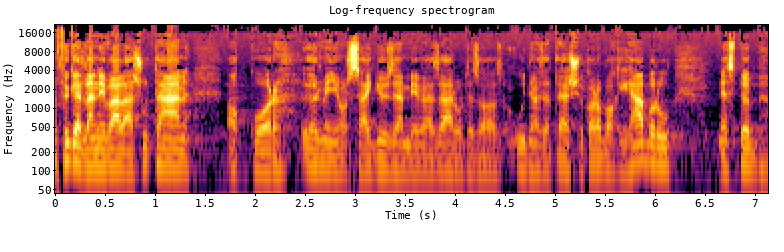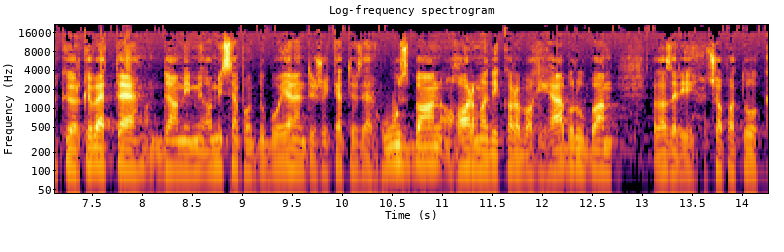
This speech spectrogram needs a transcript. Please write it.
és a függetlenné válás után akkor Örményország győzelmével zárult ez az úgynevezett első karabaki háború, ez több kör követte, de ami a mi szempontunkból jelentős, hogy 2020-ban, a harmadik karabaki háborúban az azeri csapatok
